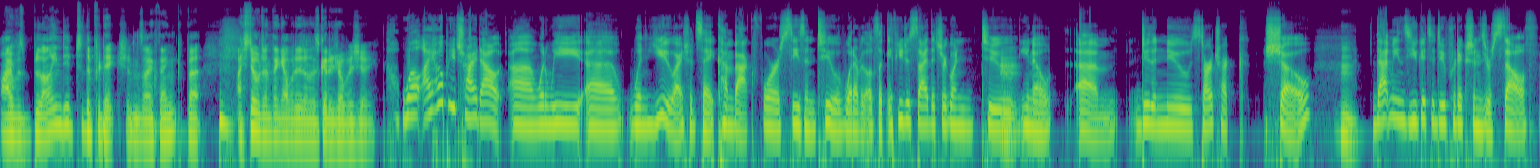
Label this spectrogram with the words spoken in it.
I was blinded to the predictions. I think, but I still don't think I would have done as good a job as you. Well, I hope you tried out uh, when we, uh, when you, I should say, come back for season two of whatever that looks like. If you decide that you're going to, you know, um, do the new Star Trek show, Hmm. that means you get to do predictions yourself,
